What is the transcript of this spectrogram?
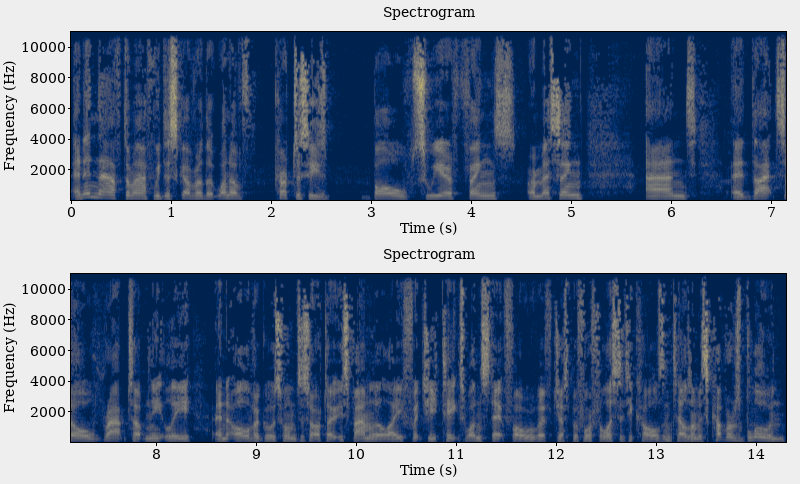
And in the aftermath, we discover that one of Curtis's ball sphere things are missing, and uh, that's all wrapped up neatly. And Oliver goes home to sort out his family life, which he takes one step forward with just before Felicity calls and tells him his cover's blown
